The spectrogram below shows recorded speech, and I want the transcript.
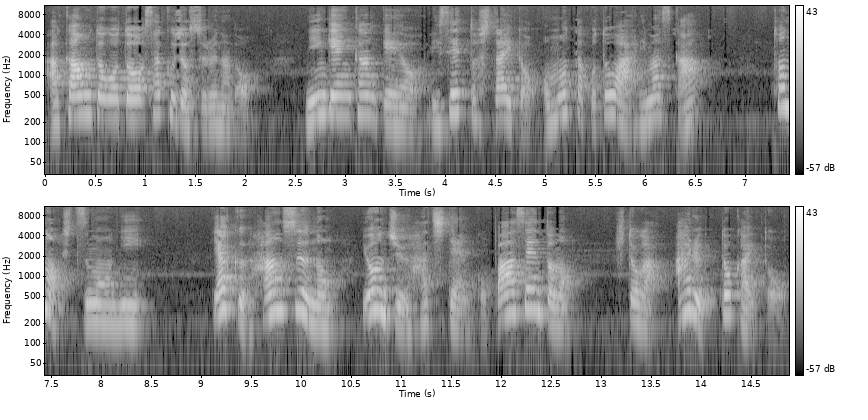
アカウントごと削除するなど、人間関係をリセットしたいと思ったことはありますか？との質問に、約半数の48.5%の人があると回答。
